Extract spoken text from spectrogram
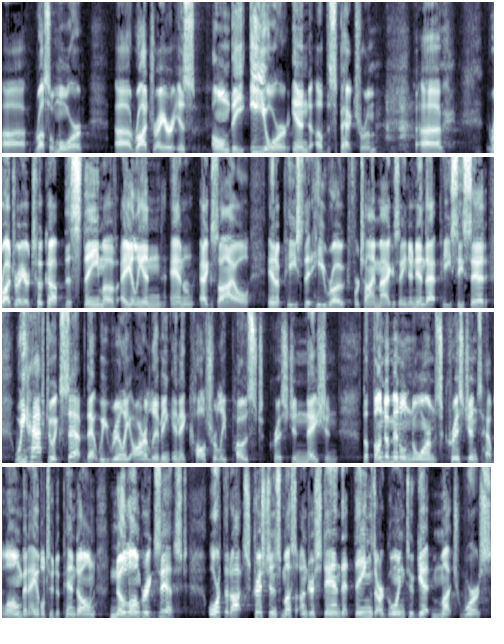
uh, Russell Moore, uh, Rod Dreher is on the Eeyore end of the spectrum. Uh, Rod Dreher took up this theme of alien and exile in a piece that he wrote for Time magazine. And in that piece, he said, We have to accept that we really are living in a culturally post Christian nation. The fundamental norms Christians have long been able to depend on no longer exist. Orthodox Christians must understand that things are going to get much worse,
